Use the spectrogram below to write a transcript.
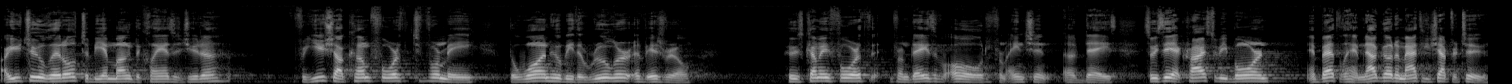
are you too little to be among the clans of Judah? For you shall come forth for me, the one who will be the ruler of Israel, who's coming forth from days of old, from ancient of days. So we see that Christ will be born in Bethlehem. Now go to Matthew chapter 2.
